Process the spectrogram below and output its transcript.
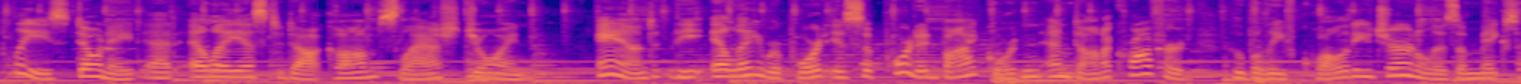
Please donate at laist.com/join. And the LA Report is supported by Gordon and Donna Crawford, who believe quality journalism makes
